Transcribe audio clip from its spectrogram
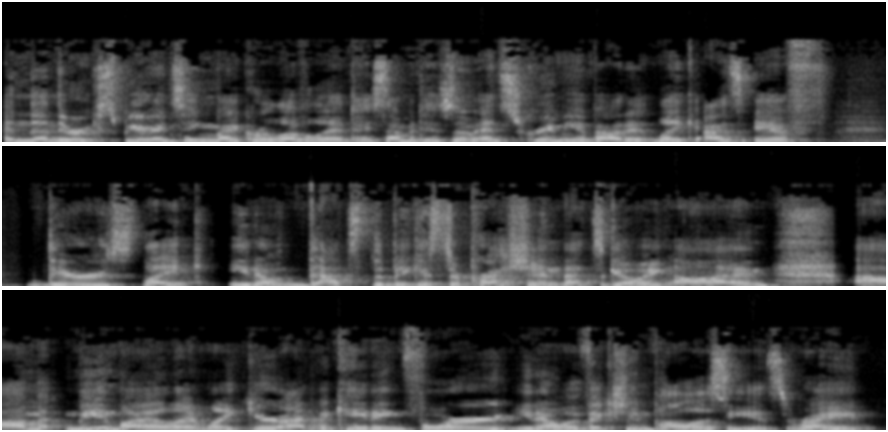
And then they're experiencing micro level anti-semitism and screaming about it like as if there's like you know that's the biggest oppression that's going on. Um, meanwhile i'm like you're advocating for you know eviction policies right?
